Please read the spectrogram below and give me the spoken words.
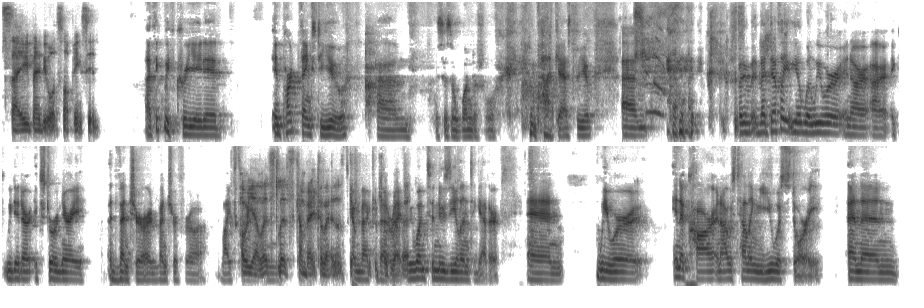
say maybe what's not being said? I think we've created, in part thanks to you. Um, this is a wonderful podcast for you. Um, but, but, definitely, you know, when we were in our, our, we did our extraordinary adventure, our adventure for a lifetime. Oh yeah, let's let's come back to that. Let's come back to that. Right, we went to New Zealand together, and we were in a car, and I was telling you a story, and then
